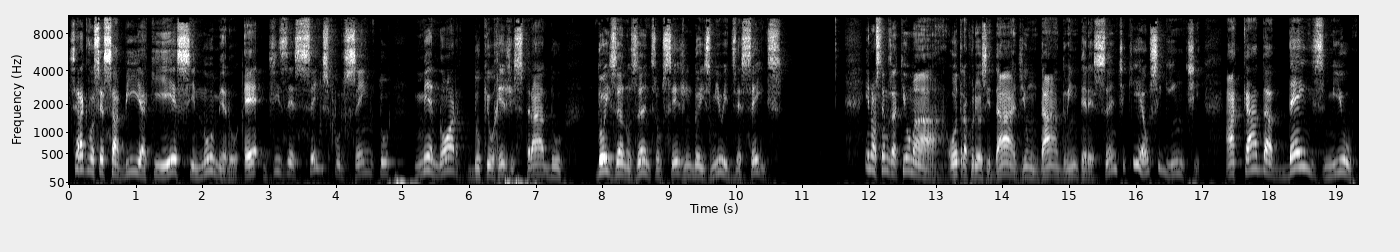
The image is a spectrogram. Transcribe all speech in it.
Será que você sabia que esse número é 16% menor do que o registrado dois anos antes, ou seja, em 2016? E nós temos aqui uma outra curiosidade, um dado interessante que é o seguinte: a cada 10 mil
